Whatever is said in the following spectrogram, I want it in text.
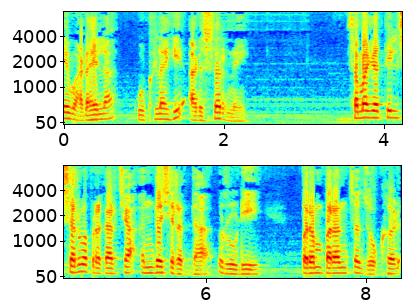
ते वाढायला कुठलाही अडसर नाही. समाजातील सर्व प्रकारच्या अंधश्रद्धा रूढी परंपरांचं जोखड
